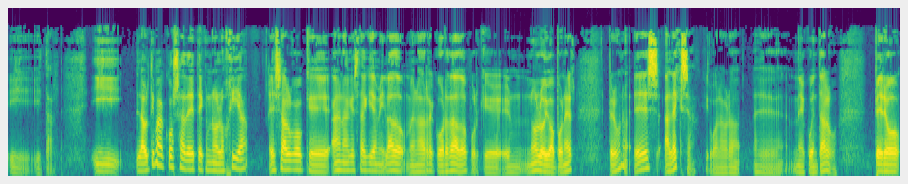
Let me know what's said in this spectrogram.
y, y tal. Y la última cosa de tecnología es algo que Ana, que está aquí a mi lado, me lo ha recordado porque eh, no lo iba a poner. Pero bueno, es Alexa. Igual ahora eh, me cuenta algo. Pero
